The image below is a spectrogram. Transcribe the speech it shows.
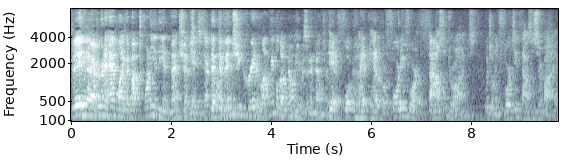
Be there. You're going to have like about 20 of the inventions Yeah, exactly that Da. Vinci created. A lot of people don't know he was an inventor. He had, four, had, he had over 44,000 drawings, which only 14,000 survived.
